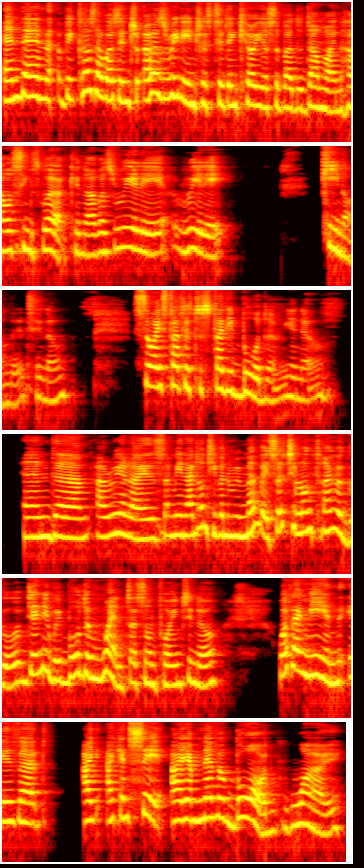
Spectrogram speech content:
And then, because I was int- I was really interested and curious about the Dharma and how things work, you know, I was really, really keen on it, you know. So I started to study boredom, you know, and um, I realized, I mean, I don't even remember, it's such a long time ago. Anyway, boredom went at some point, you know. What I mean is that I, I can say I am never bored. Why?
